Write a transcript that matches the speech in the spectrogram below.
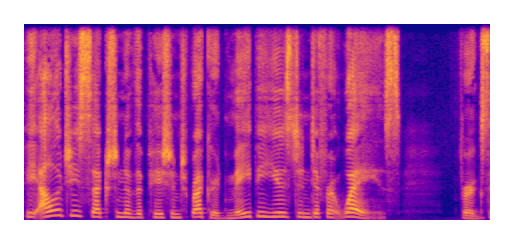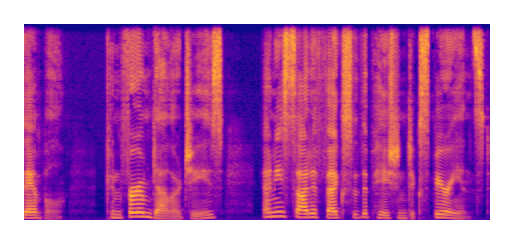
The allergy section of the patient record may be used in different ways. For example, confirmed allergies, any side effects that the patient experienced,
